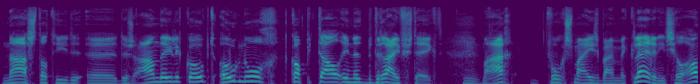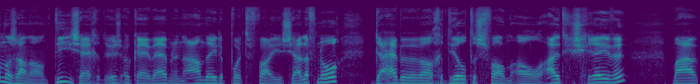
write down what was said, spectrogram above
naast dat hij eh, dus aandelen koopt, ook nog kapitaal in het bedrijf steekt. Hm. Maar volgens mij is bij McLaren iets heel anders aan de hand. Die zeggen dus, oké, we hebben een aandelenportefeuille zelf nog. Daar hebben we wel gedeeltes van al uitgeschreven. Maar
